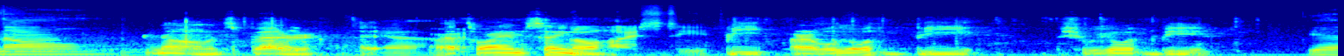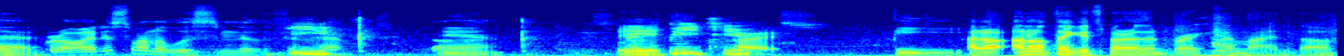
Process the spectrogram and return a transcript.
No. No, it's better. I- Yeah. That's why I'm saying No high C. B. Alright, we'll go with B. Should we go with B? Yeah. Bro, I just want to listen to the B. FNAF. Yeah. B. B tier. Alright. B. I don't I don't think it's better than Break My Mind though.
